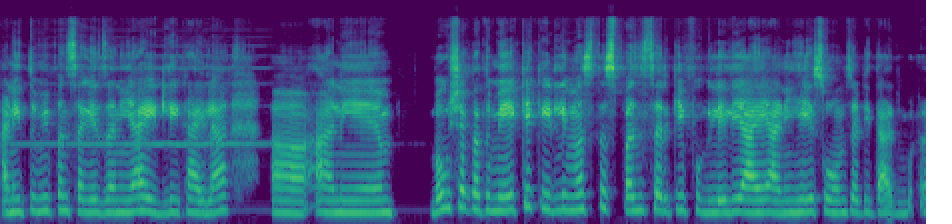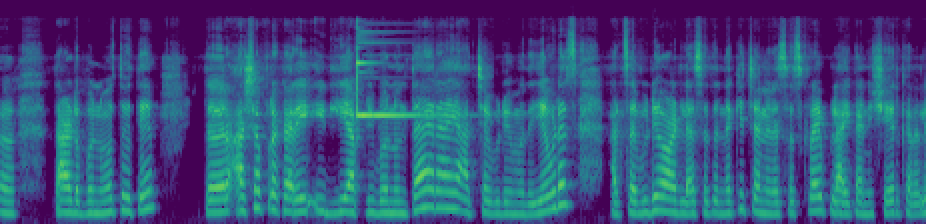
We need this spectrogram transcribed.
आणि तुम्ही पण सगळेजण या इडली खायला. आणि बघू शकता तुम्ही एक एक इडली मस्त स्पंजसारखी फुगलेली आहे आणि हे सोहमसाठी ताट ताट बनवत होते. तर अशा प्रकारे इडली आपली बनवून तयार आहे आजच्या व्हिडिओमध्ये. एवढंच. आजचा व्हिडिओ आवडला असेल तर नक्की चॅनलला सबस्क्राईब लाईक आणि शेअर करायला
